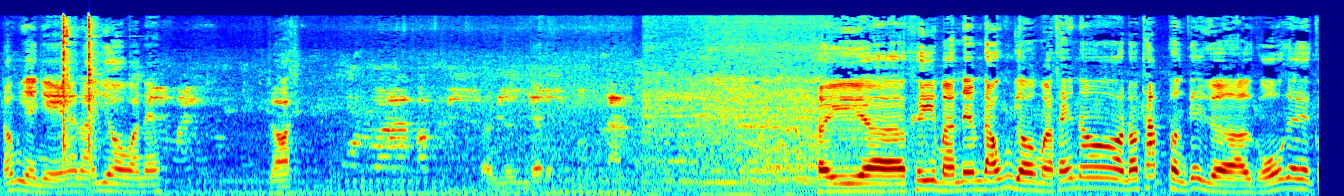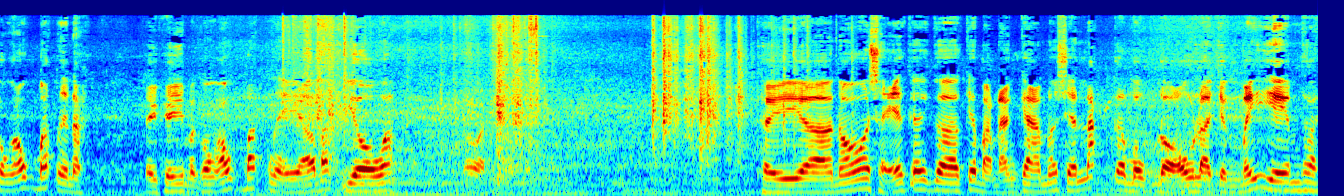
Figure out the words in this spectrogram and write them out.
Đóng nhẹ nhẹ đã vô anh em. Rồi. Rồi cái đi thì ờ, khi mà anh em đóng vô mà thấy nó nó thấp hơn cái g của cái con ốc bắt này nè thì khi mà con ốc bắt này ở bắt vô á rồi. Thì ờ, nó sẽ cái cái mặt đạn cam nó sẽ lắc một độ là chừng mấy em thôi.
